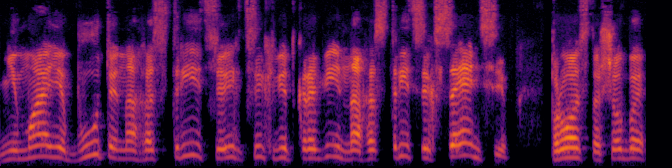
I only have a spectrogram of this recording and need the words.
Не має бути на гострі цих, цих відкровінь, на гострі цих сенсів, просто щоб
